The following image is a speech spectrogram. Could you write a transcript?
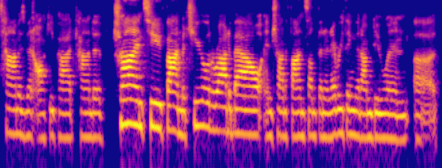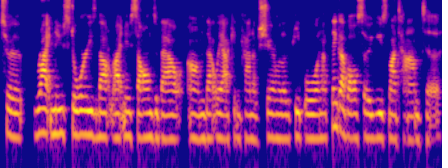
time has been occupied kind of trying to find material to write about and try to find something in everything that I'm doing uh, to write new stories about, write new songs about. Um, that way I can kind of share them with other people. And I think I've also used my time to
